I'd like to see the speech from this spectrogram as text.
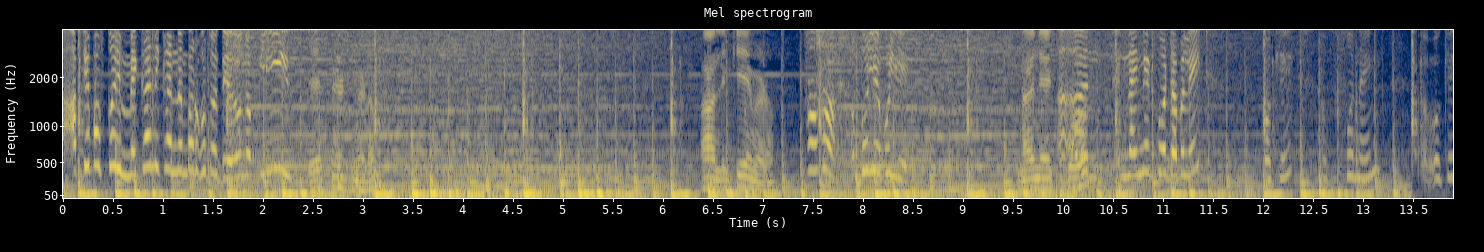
आपके पास कोई मैकेनिक का नंबर हो तो दे दो ना प्लीज एक मिनट मैडम हाँ लिखिए मैडम हाँ हाँ बोलिए बोलिए nine eight four nine eight four double eight okay four nine okay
